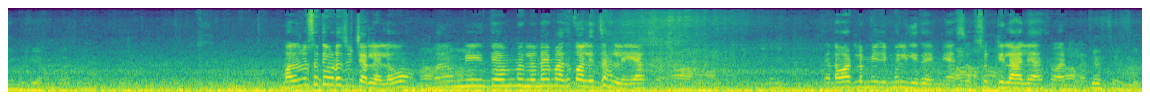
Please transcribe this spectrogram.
मुलगी आहे मला नुसतं तेवढंच विचारलेलं हो हा. म्हणून मी ते म्हणलं नाही माझं कॉलेज झालंय असं हा, हा, त्यांना वाटलं मी मुलगीच आहे मी हा, असं हा. सुट्टीला आले असं हा. वाटलं तेच तेच तेच.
